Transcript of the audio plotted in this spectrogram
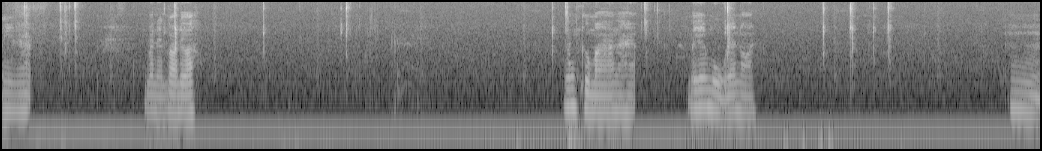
นี่นะ ไปไหนต่อดีวะ นั่นคือมานะฮะ ไม่ใช่หมูแน่นอน อืม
